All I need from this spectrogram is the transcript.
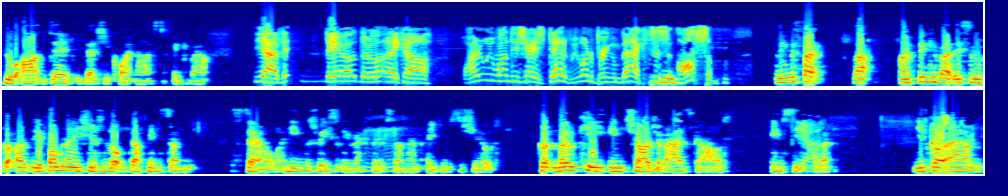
who aren't dead is actually quite nice to think about. Yeah, they, they are. They're like, uh, why do we want these guys dead? We want to bring them back. This is Mm. awesome. I mean, the fact that I'm thinking about this, and we've got like, the Abominations locked up in some cell, and he was recently referenced Mhm. on um, Agents of Shield. Got Loki in charge of Asgard in secret. Yeah. You've got um,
